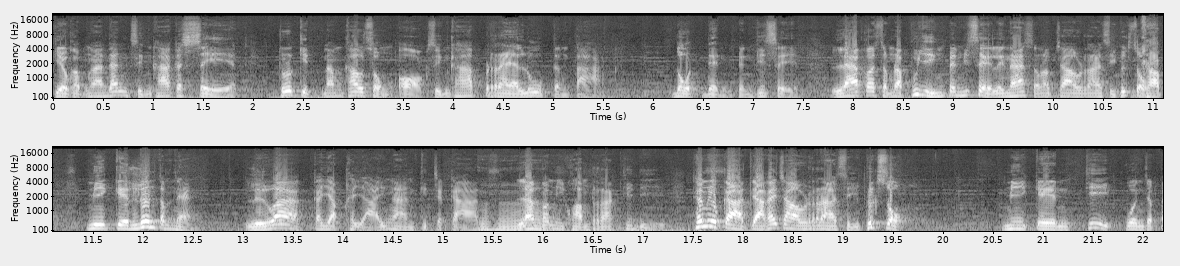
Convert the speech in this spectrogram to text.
เกี่ยวกับงานด้านสินค้าเกษตร ธุรกิจนำเข้าส่งออกสินค้าแปรรูปต่างๆ โดดเด่นเป็นพิเศษ แล้วก็สำหรับผู้หญิงเป็นพิเศษเลยนะสำหรับชาวราศีพฤษภครับ มีเกณฑ์เลื่อนตำแหน่ง หรือว่ากระยับขยายงานกิจการอือฮึแล้วก็มีความรักที่ดี ถ้ามีโอกาสอยากให้ชาวราศีพฤษภมีเกณฑ์ที่ควรจะไป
